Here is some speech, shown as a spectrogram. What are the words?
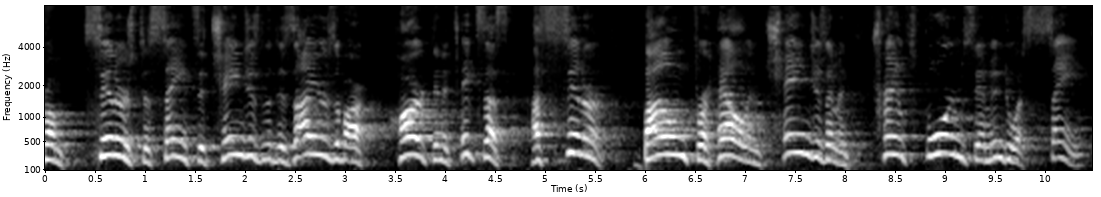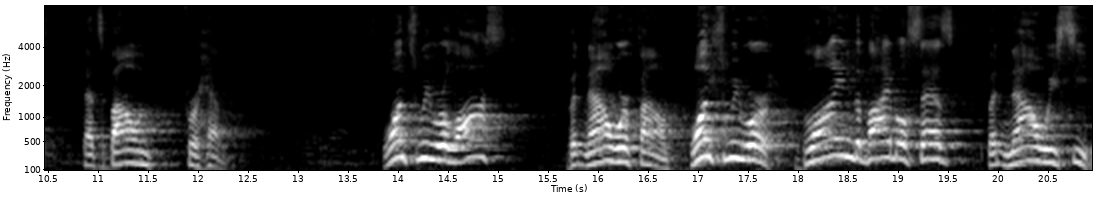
from sinners to saints. It changes the desires of our heart and it takes us, a sinner, bound for hell and changes him and transforms him into a saint that's bound for heaven. Once we were lost, but now we're found. Once we were blind, the Bible says, but now we see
